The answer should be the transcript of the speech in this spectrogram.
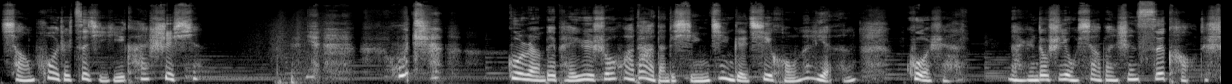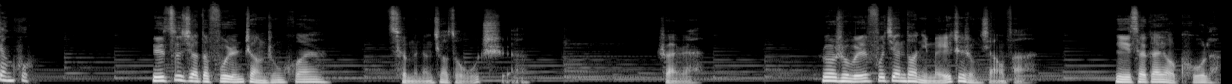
强迫着自己移开视线。你无耻！顾然被裴玉说话大胆的行径给气红了脸。果然，男人都是用下半身思考的生物。与自家的夫人帐中欢，怎么能叫做无耻啊？软软。若是为夫见到你没这种想法，你才该要哭了。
